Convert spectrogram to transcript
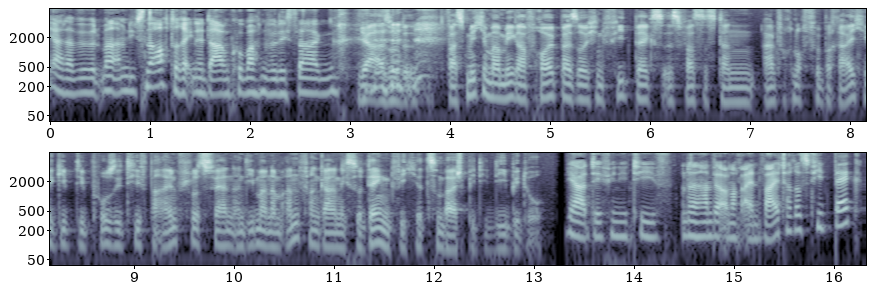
Ja, da würde man am liebsten auch direkt eine Darmkur machen, würde ich sagen. Ja, also was mich immer mega freut bei solchen Feedbacks ist, was es dann einfach noch für Bereiche gibt, die positiv beeinflusst werden, an die man am Anfang gar nicht so denkt, wie hier zum Beispiel die Libido. Ja, definitiv. Und dann haben wir auch noch ein weiteres Feedback.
